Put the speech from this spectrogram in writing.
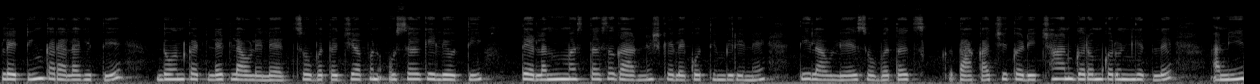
प्लेटिंग करायला घेते. दोन कटलेट लावलेले आहेत. सोबतच जी आपण उसळ केली होती त्याला मी मस्त असं गार्निश केलं आहे कोथिंबिरीने. ती लावली आहे. सोबतच ताकाची कढी छान गरम करून घेतले. आणि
